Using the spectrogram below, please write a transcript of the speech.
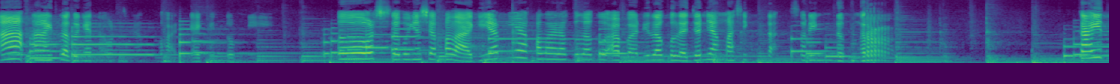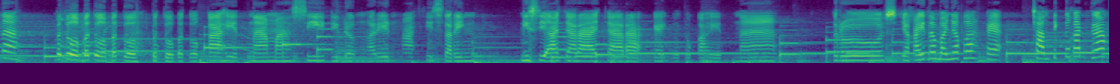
Ah, ah, itu lagunya tahun 90-an kayak gitu Terus lagunya siapa lagi ya Mi ya kalau lagu-lagu abadi, lagu legend yang masih kita sering denger. Kahitna, betul betul betul betul betul Kahitna masih didengerin, masih sering ngisi acara-acara kayak gitu Kahitna. Terus ya Kahitna banyak lah kayak cantik tuh kan sekarang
